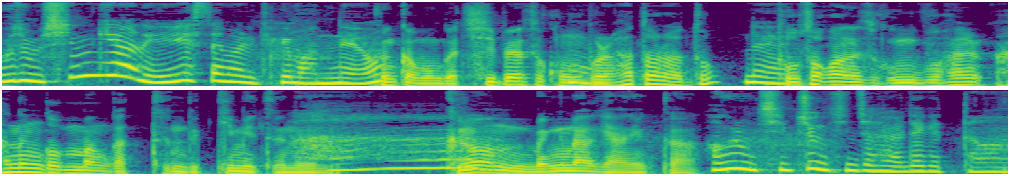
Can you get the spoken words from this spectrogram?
요즘 신기한 ASMR이 되게 많네요. 그러니까 뭔가 집에서 공부를 하더라도 네. 도서관에서 공부하는 것만 같은 느낌이 드는 아. 그런 맥락이 아닐까. 아, 그럼 집중 진짜 잘 되겠다.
